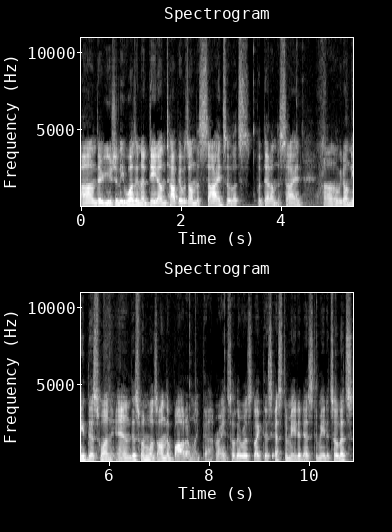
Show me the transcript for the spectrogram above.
Um, there usually wasn't a date on top. It was on the side. So let's put that on the side. Uh, we don't need this one. And this one was on the bottom like that, right? So there was like this estimated, estimated. So let's,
